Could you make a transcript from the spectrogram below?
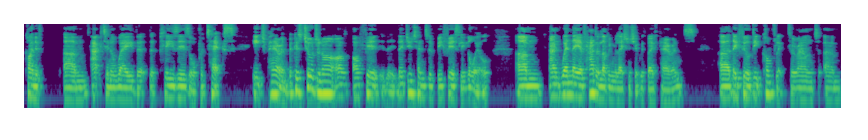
kind of um, act in a way that that pleases or protects each parent, because children are are, are fear they do tend to be fiercely loyal, um, and when they have had a loving relationship with both parents, uh, they feel deep conflict around. Um,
